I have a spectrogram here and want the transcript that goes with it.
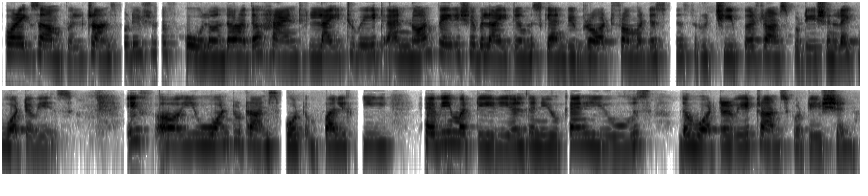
for example, transportation of coal, on the other hand, lightweight and non-perishable items can be brought from a distance through cheaper transportation like waterways. If uh, you want to transport bulky, heavy material, then you can use the waterway transportation.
